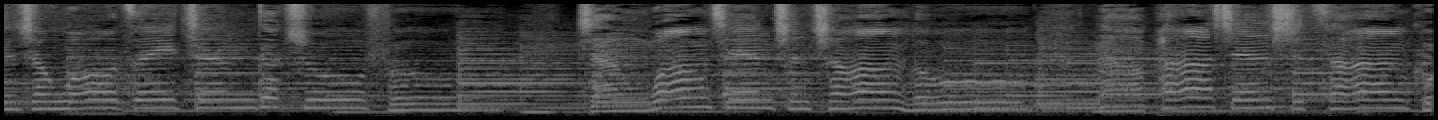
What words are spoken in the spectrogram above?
献上我最真的祝福，展望前程长路，哪怕现实残酷，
